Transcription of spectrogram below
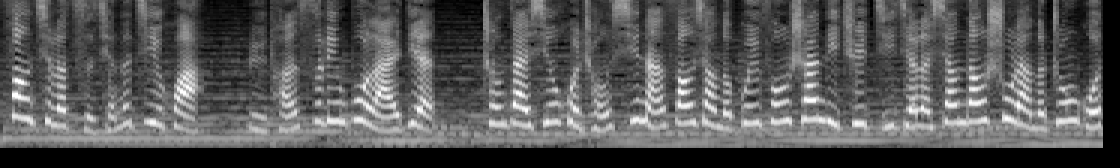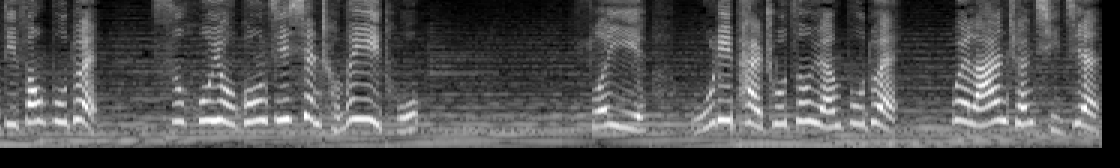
放弃了此前的计划。旅团司令部来电。称在新会城西南方向的龟峰山地区集结了相当数量的中国地方部队，似乎有攻击县城的意图，所以无力派出增援部队。为了安全起见，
